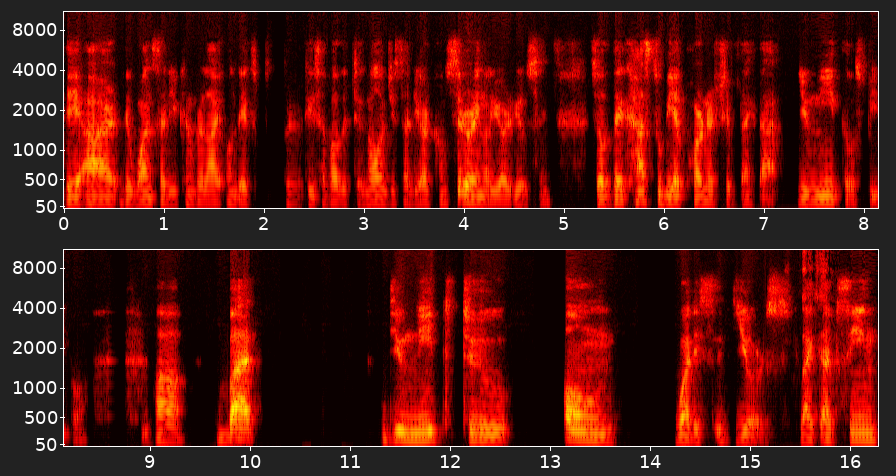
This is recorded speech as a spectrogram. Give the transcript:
they are the ones that you can rely on the expertise about the technologies that you are considering or you are using. So there has to be a partnership like that. You need those people. Uh, but you need to own what is yours. Like I've seen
